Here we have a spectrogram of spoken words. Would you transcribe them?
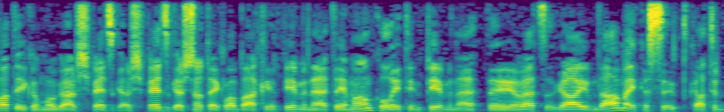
patīkamo garšu pēcgaršu. Pēcgaršu noteikti labāk ir pieminētajiem onkulītim, pieminētajai vecā gājuma dāmai, kas ir katru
